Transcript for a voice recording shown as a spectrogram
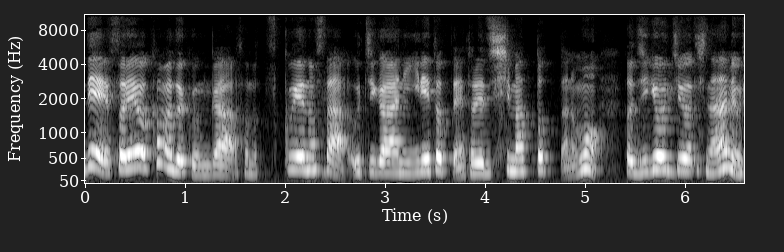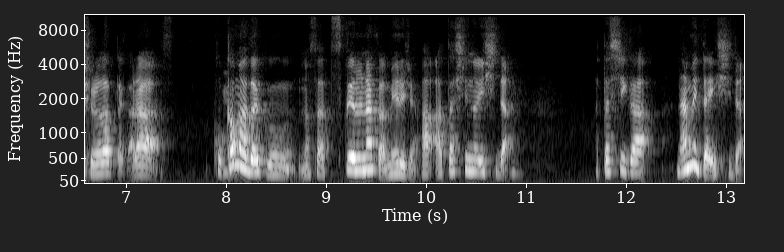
でそれを鎌田君がその机のさ内側に入れとったねとりあえずしまっとったのもその授業中私斜め後ろだったからこう鎌田君のさ机の中見えるじゃん。あ私の石だ。私が舐めた石だ。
